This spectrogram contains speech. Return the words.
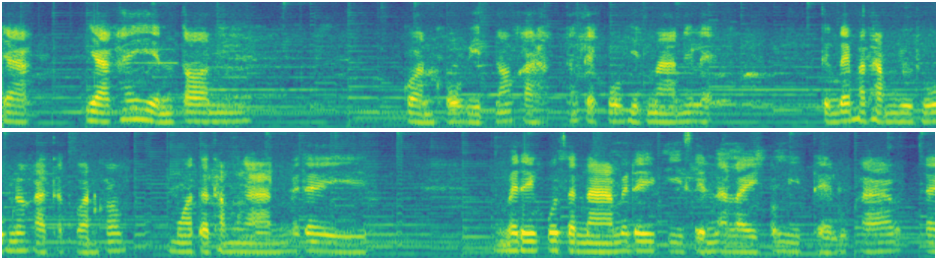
อยากอยากให้เห็นตอนก่อนโควิดเนาะค่ะ ตั้งแต่โควิดมานี่แหละ ถึงได้มาทำ YouTube เนาะค่ะ แต่ก่อนก็มัวแต่ทำงานไม่ได้ ไม่ได้โฆษณาไม่ได้พรีเซนต์อะไรก็มีแต่ลูกค้าใช้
